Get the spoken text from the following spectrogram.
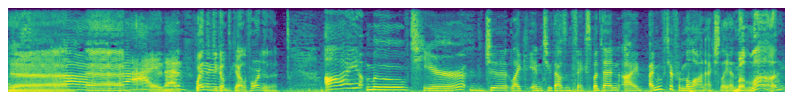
yeah. Ah, And- that's eh. when did you come to California then? I moved here like in 2006, but then I I moved here from Milan actually. and Milan? I-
